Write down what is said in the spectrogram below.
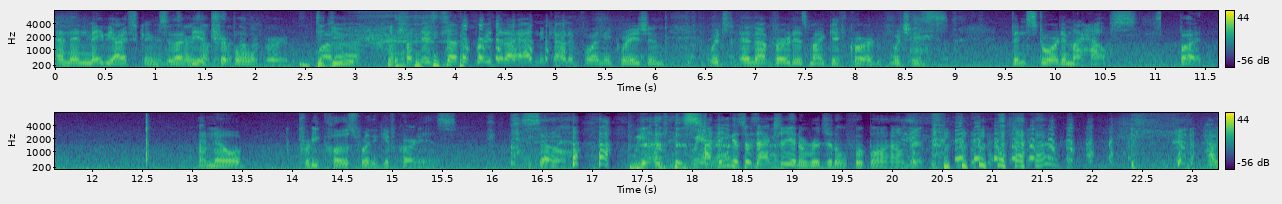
and then maybe ice cream. so that'd be a triple. Did but, you? uh, but there's another bird that I hadn't accounted for in the equation, which and that bird is my gift card, which has been stored in my house. But I know pretty close where the gift card is. So we I think this was actually an original football helmet. how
